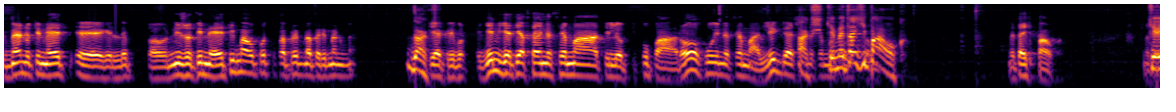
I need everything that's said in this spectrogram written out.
Ε, ε, Επιμένω ότι είναι, έτ- ε, λέ- τονίζω ότι είναι έτοιμα, οπότε θα πρέπει να περιμένουμε τι Εντάξει. ακριβώς θα γίνει. Γιατί αυτά είναι θέμα τηλεοπτικού παρόχου, είναι θέμα λίγκας. Εντάξει. Και μετά έχει ΠΑΟΚ. Μετά έχει πάω. Και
